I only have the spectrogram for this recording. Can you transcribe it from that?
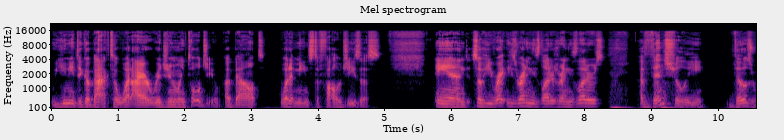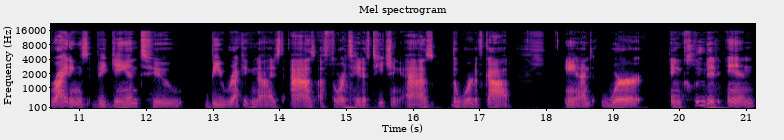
You need to go back to what I originally told you about what it means to follow Jesus. And so he write, he's writing these letters, writing these letters. Eventually, those writings began to be recognized as authoritative teaching, as the Word of God, and were included in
